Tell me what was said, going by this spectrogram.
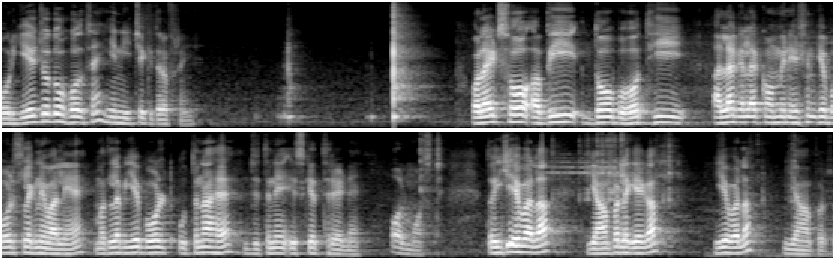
और ये जो दो होल्स हैं, ये नीचे की तरफ़ रहें। ओलाइट सो अभी दो बहुत ही अलग अलग कॉम्बिनेशन के बोल्ट्स लगने वाले हैं। मतलब ये बोल्ट उतना है जितने इसके थ्रेड हैं ऑलमोस्ट तो ये वाला यहाँ पर लगेगा, ये वाला यहाँ पर।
